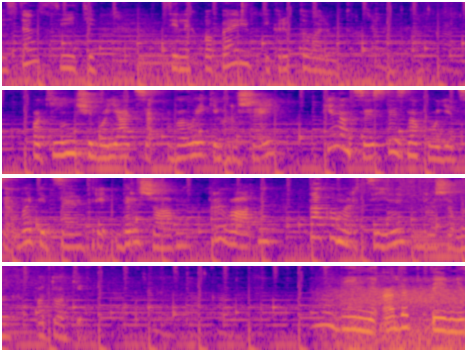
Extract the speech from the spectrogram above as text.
місця в світі цінних паперів і криптовалют. Поки інші бояться великих грошей, фінансисти знаходяться в епіцентрі державних, приватних та комерційних грошових потоків. Мобільні, адаптивні,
